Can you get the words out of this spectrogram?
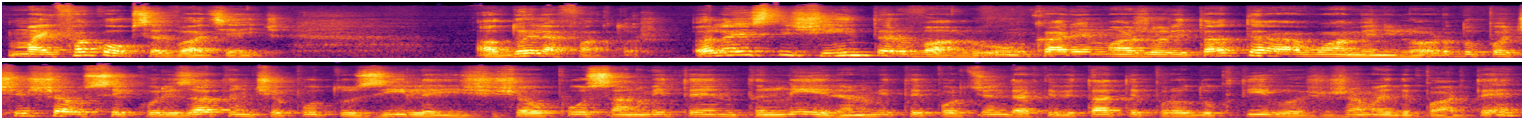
mai fac o observație aici. Al doilea factor. Ăla este și intervalul în care majoritatea oamenilor, după ce și-au securizat începutul zilei și și-au pus anumite întâlniri, anumite porțiuni de activitate productivă și așa mai departe,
